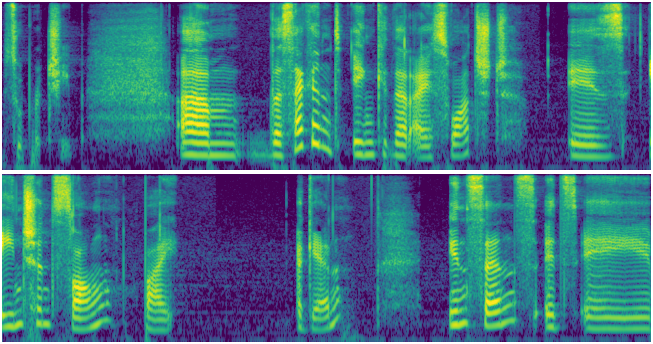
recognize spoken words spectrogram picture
super cheap. Um, the second ink that I swatched is Ancient Song by, again, Incense. It's a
